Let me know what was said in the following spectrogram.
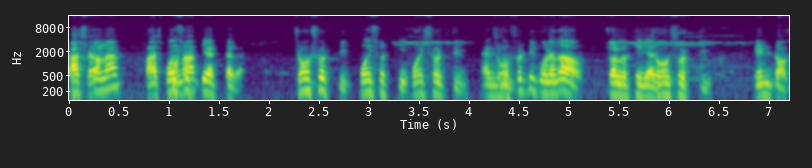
ফার্স্ট আচ্ছা। পঁয়ষট্টি হাজার টাকা। চৌষট্টি? পঁয়ষট্টি। পঁয়ষট্টি। চৌষট্টি করে দাও। চলো ঠিক আছে। চৌষট্টি। এনটক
